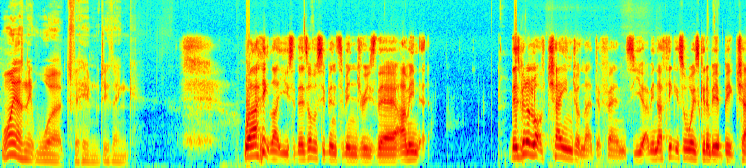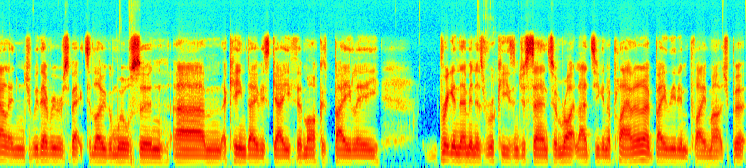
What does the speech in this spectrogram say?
why hasn't it worked for him? Do you think? Well, I think, like you said, there's obviously been some injuries there. I mean, there's been a lot of change on that defense. I mean, I think it's always going to be a big challenge with every respect to Logan Wilson, um, Akeem Davis Gaither, Markus Bailey, bringing them in as rookies and just saying to them, right, lads, you're going to play. I mean, I know Bailey didn't play much, but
